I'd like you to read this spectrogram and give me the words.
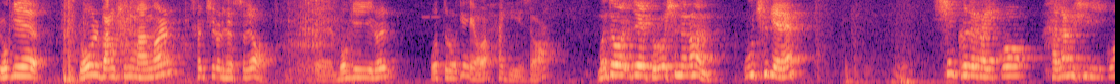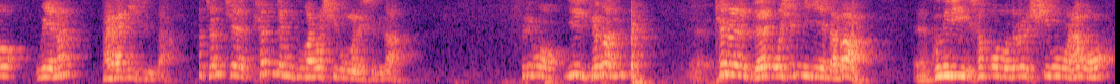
여기에 롤 방충망을 설치를 했어요. 예, 모기를 못 들어오게 하기 위해서. 먼저 이제 들어오시면은 우측에 싱크대가 있고 화장실이 있고 위에는 다락이 있습니다. 전체 편백 누가로 시공을 했습니다. 그리고 이 벽은 예, 패널 150mm에다가 9mm 석고보드를 시공을 하고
